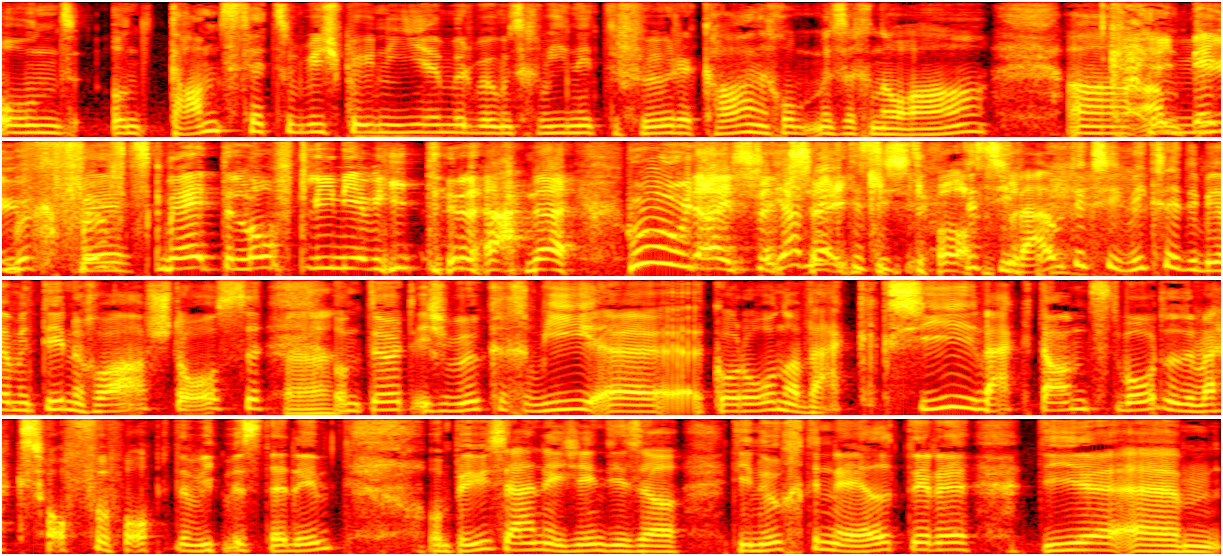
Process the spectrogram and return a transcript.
Und, und tanzt hat zum Beispiel niemand, weil man sich wie nicht dafür hatte. Dann kommt man sich noch an. an am Nein, wirklich Buffet. 50 Meter Luftlinie weiterrennen. Huh, da ist der Ja, nein, das, ist, das sind Welten gewesen. Wie gesagt, ich bin ja mit dir noch anstossen. Und dort ist wirklich wie, äh, Corona weg gewesen, weggetanzt worden oder weggesoffen worden, wie man es dann nimmt. Und bei uns ist irgendwie so, die nüchternen Eltern, die, ähm,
